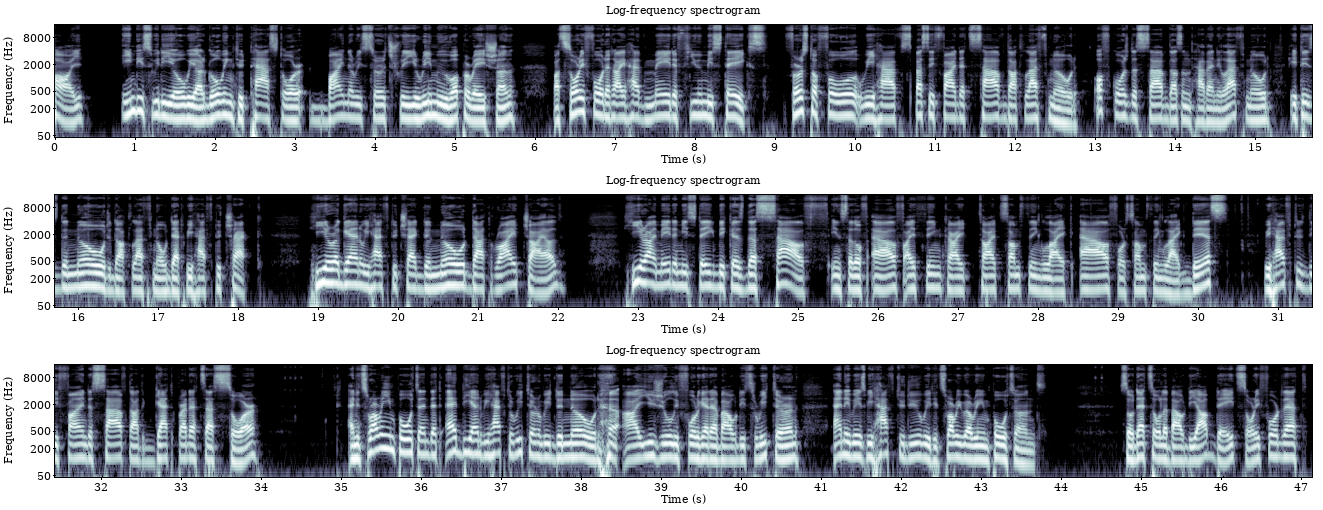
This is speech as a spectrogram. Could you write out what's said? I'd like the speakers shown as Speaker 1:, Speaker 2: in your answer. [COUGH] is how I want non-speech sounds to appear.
Speaker 1: Hi, in this video we are going to test our binary search tree remove operation, but sorry for that I have made a few mistakes. First of all, we have specified that self.left node. Of course, the self doesn't have any left node, it is the node.left node that we have to check. Here again, we have to check the node.right child, here I made a mistake because the self instead of elf, I think I typed something like elf or something like this. We have to define the self.get predecessor. And it's very important that at the end we have to return with the node. [LAUGHS] I usually forget about this return. Anyways, we have to do it. It's very, very important. So that's all about the update. Sorry for that.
